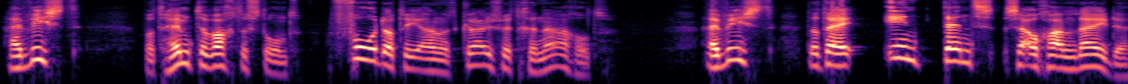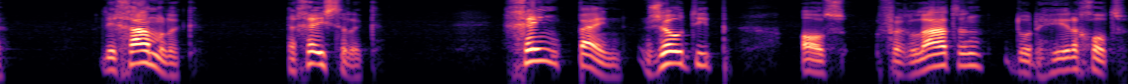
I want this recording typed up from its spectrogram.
Hij wist wat hem te wachten stond voordat hij aan het kruis werd genageld. Hij wist dat hij intens zou gaan lijden, lichamelijk en geestelijk. Geen pijn zo diep als verlaten door de Heere God.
